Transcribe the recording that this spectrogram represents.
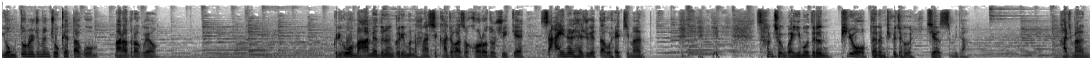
용돈을 주면 좋겠다고 말하더라고요. 그리고 마음에 드는 그림은 하나씩 가져가서 걸어둘 수 있게 사인을 해주겠다고 했지만 삼촌과 이모들은 필요 없다는 표정을 지었습니다. 하지만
